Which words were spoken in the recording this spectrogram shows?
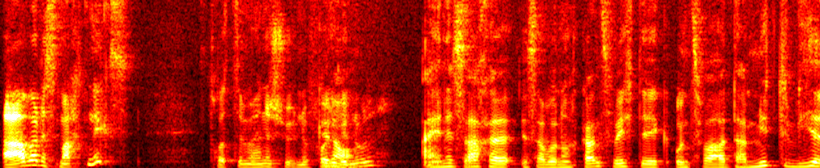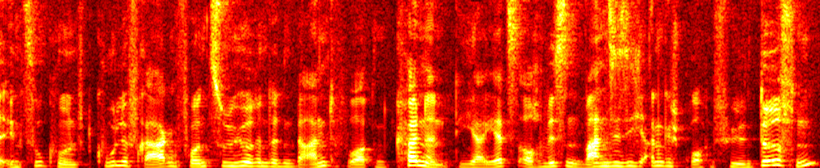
Aber das macht nichts. Trotzdem eine schöne Folge genau. 0. Eine Sache ist aber noch ganz wichtig, und zwar, damit wir in Zukunft coole Fragen von Zuhörenden beantworten können, die ja jetzt auch wissen, wann sie sich angesprochen fühlen dürfen,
